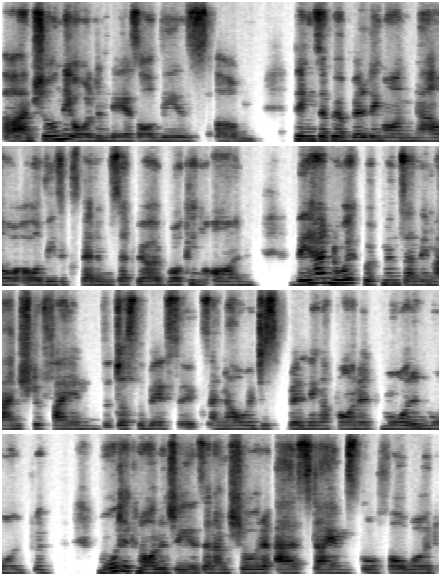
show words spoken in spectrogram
uh, I'm sure in the olden days, all these um, things that we're building on now, all these experiments that we are working on, they had no equipments and they managed to find the, just the basics. And now we're just building upon it more and more with more technologies. And I'm sure as times go forward,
